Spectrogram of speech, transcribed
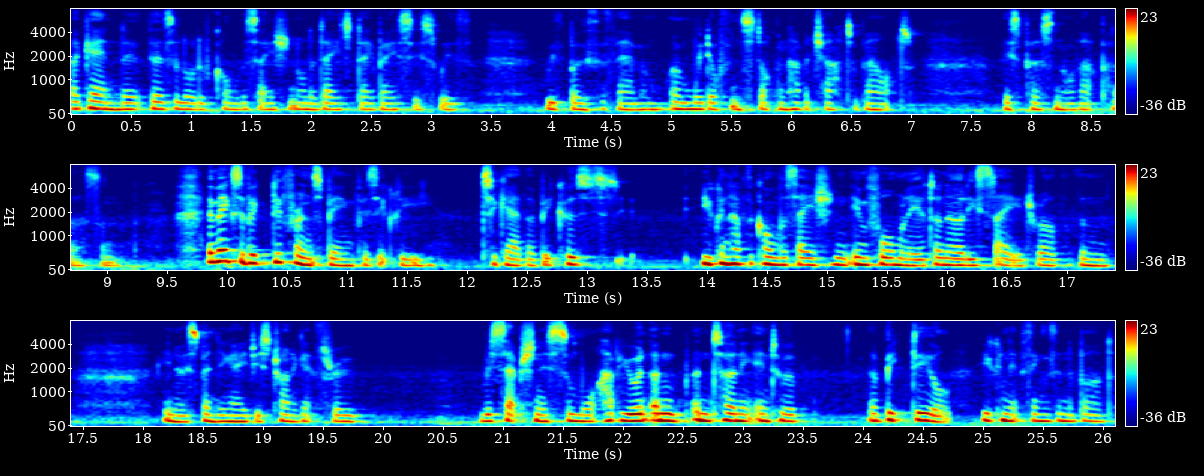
again, there, there's a lot of conversation on a day to day basis with, with both of them, and, and we'd often stop and have a chat about this person or that person. It makes a big difference being physically together because you can have the conversation informally at an early stage rather than, you know, spending ages trying to get through receptionists and what have you and, and, and turning it into a, a big deal. You can nip things in the bud.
